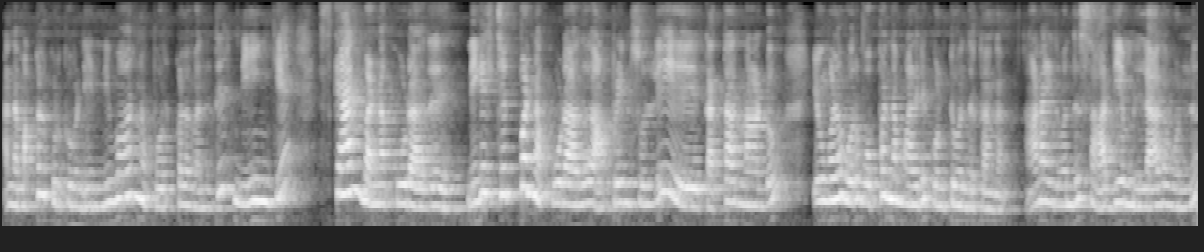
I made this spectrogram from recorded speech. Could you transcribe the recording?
அந்த மக்கள் கொடுக்க வேண்டிய நிவாரண பொருட்களை வந்து நீங்கள் ஸ்கேன் பண்ணக்கூடாது. நீங்கள் செக் பண்ணக்கூடாது அப்படின்னு சொல்லி கத்தார் நாடும் இவங்களும் ஒரு ஒப்பந்தம் மாதிரி கொண்டு வந்திருக்காங்க. ஆனால் இது வந்து சாத்தியம் இல்லாத ஒன்று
